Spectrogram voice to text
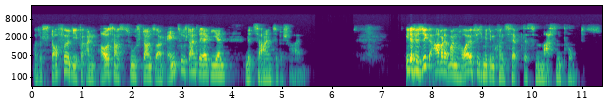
also Stoffe, die von einem Ausgangszustand zu einem Endzustand reagieren, mit Zahlen zu beschreiben. In der Physik arbeitet man häufig mit dem Konzept des Massenpunktes.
